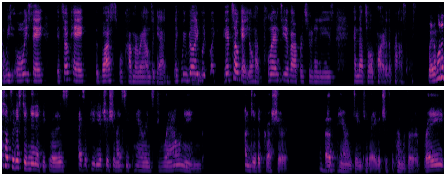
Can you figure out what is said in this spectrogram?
And we always say, it's okay. The bus will come around again. Like we really mm-hmm. believe like, it's okay. You'll have plenty of opportunities. And that's all part of the process. Right. I want to talk for just a minute because as a pediatrician, I see parents drowning under the pressure mm-hmm. of parenting today, which has become a verb, right?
